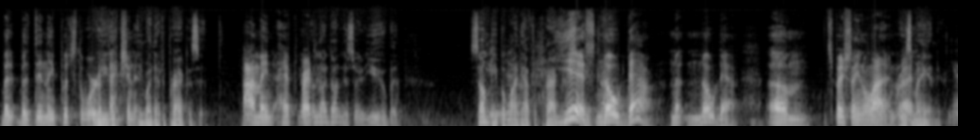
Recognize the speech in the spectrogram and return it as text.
But, but then he puts the word you, affectionate. you might have to practice it. I may have to practice. Not, not necessarily you, but some people might have to practice. Yes, being no doubt. No, no doubt. Um, especially in a line, right? Raise my hand. Yeah.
